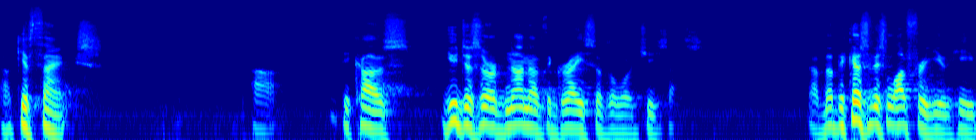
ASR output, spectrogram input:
uh give thanks. Uh, because you deserve none of the grace of the Lord Jesus. but because of his love for you, he,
